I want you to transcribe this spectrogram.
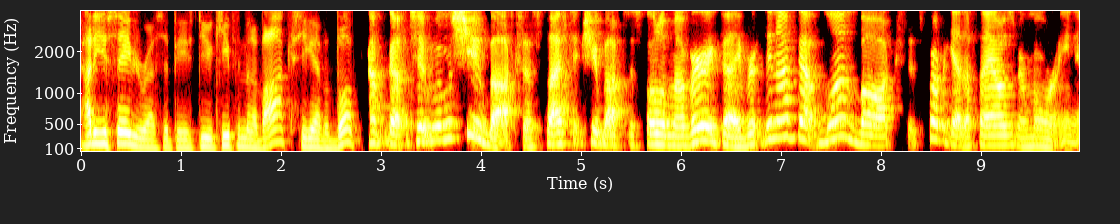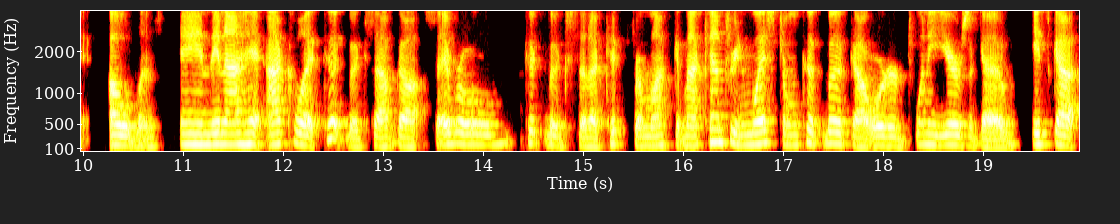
How do you save your recipes? Do you keep them in a box? You have a book? I've got two little shoe boxes, plastic shoe boxes full of my very favorite. Then I've got one box that's probably got a thousand or more in it, old ones. And then I ha- I collect cookbooks. I've got several cookbooks that I cooked from, like my country and western cookbook I ordered 20 years ago. It's got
